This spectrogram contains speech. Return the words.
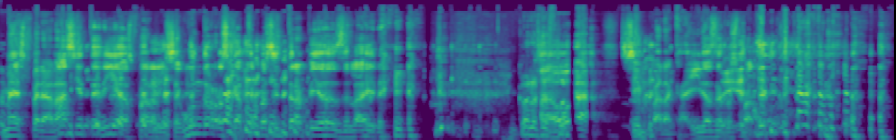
Y me esperará siete días para el segundo rescate más intrápido desde el aire. Con los, Ahora, sin paracaídas de respaldo.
